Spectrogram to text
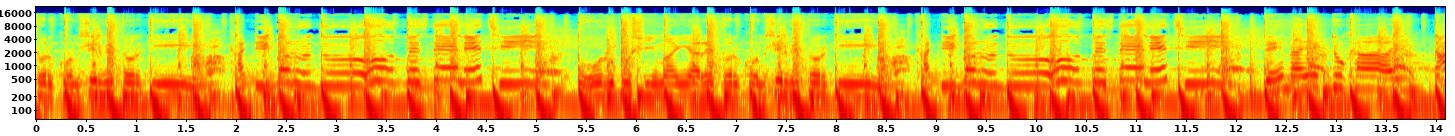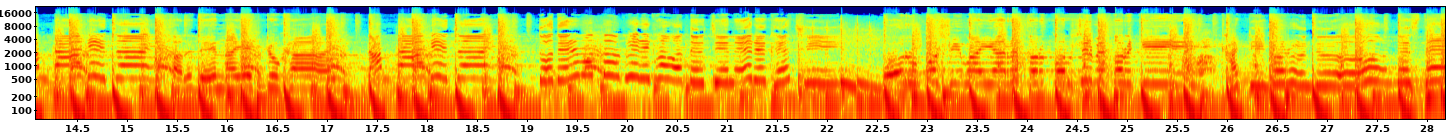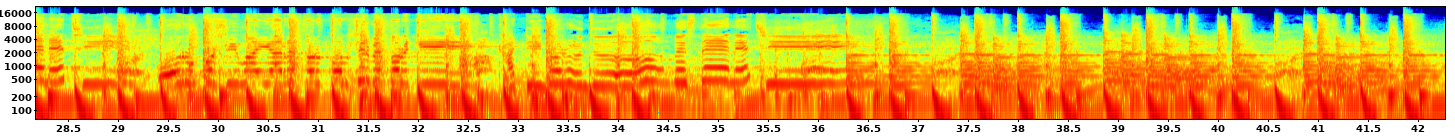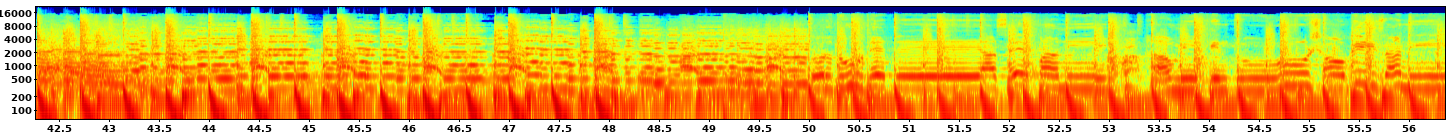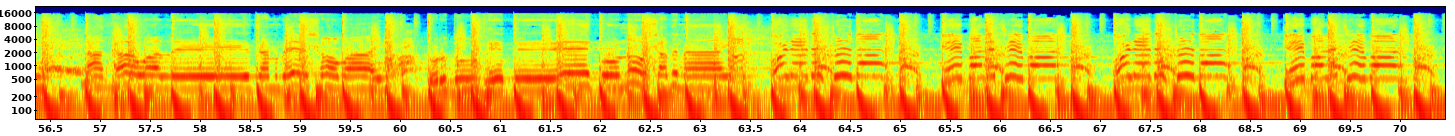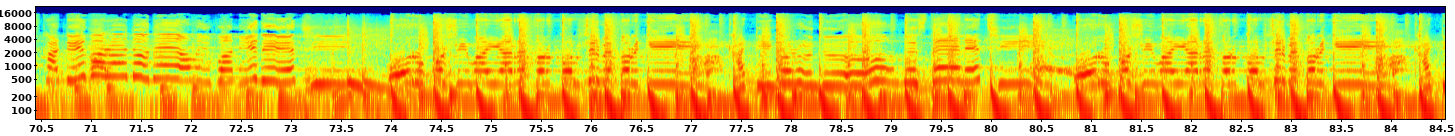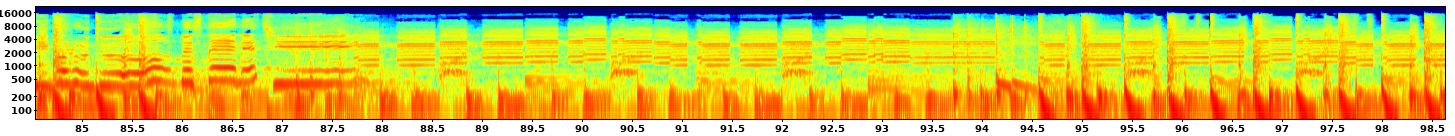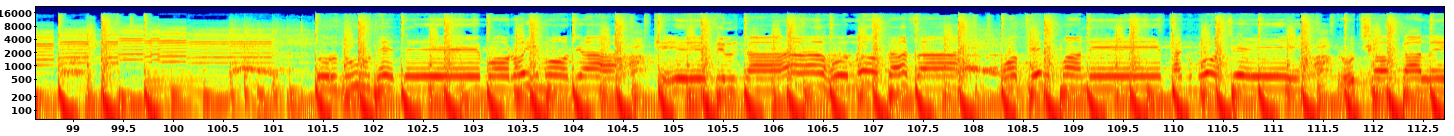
তোর কলসির ভেতর কি? খাটি গরু দুধ বেচতে এনেছি। তোর বসি মাইয়ারে তোর কলসির ভেতর কি? খাটি গরু দুধ বেচতে এনেছি। দে না একটু খাই। আমি কিন্তু 车开了。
